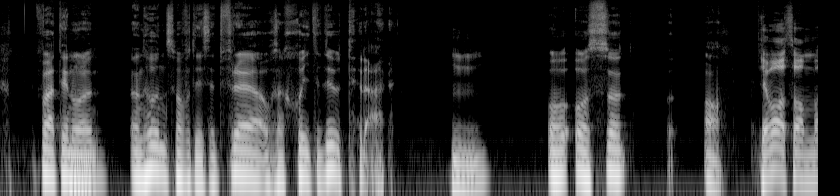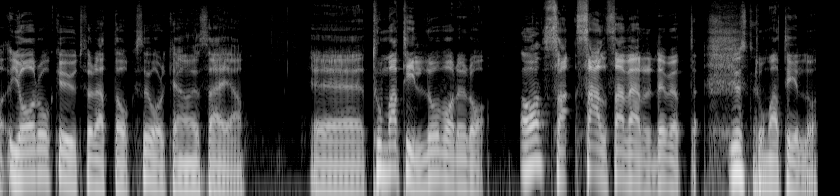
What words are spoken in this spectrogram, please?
För att det är någon, en hund som har fått i sig ett frö och sen skitit ut det där. Mm. Och, och så... Ja. Det var som, jag råkade ut för detta också i år kan jag säga. Eh, tomatillo var det då. Ja, Sa salsa verde vet du. just det. Tomatillo.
